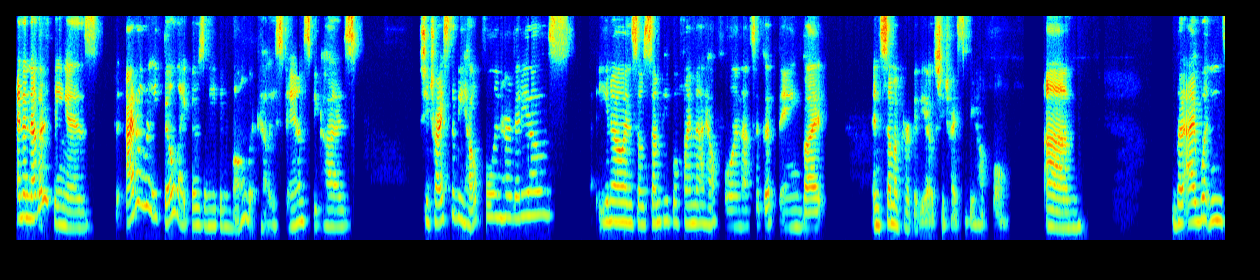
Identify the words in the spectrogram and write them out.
And another thing is, I don't really feel like there's anything wrong with Kelly Stamps because she tries to be helpful in her videos, you know, and so some people find that helpful and that's a good thing, but in some of her videos, she tries to be helpful. Um, but I wouldn't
